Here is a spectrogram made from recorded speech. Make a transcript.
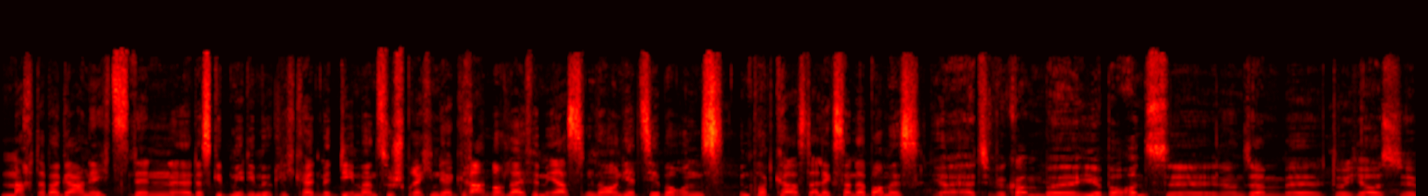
macht aber gar nichts, denn äh, das gibt mir die Möglichkeit, mit dem Mann zu sprechen, der gerade noch live im ersten war und jetzt hier bei uns im Podcast, Alexander Bommes. Ja, herzlich willkommen äh, hier bei uns äh, in unserem äh, durchaus äh,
